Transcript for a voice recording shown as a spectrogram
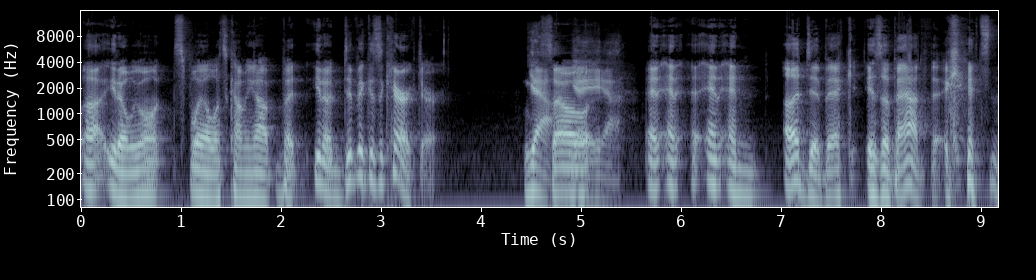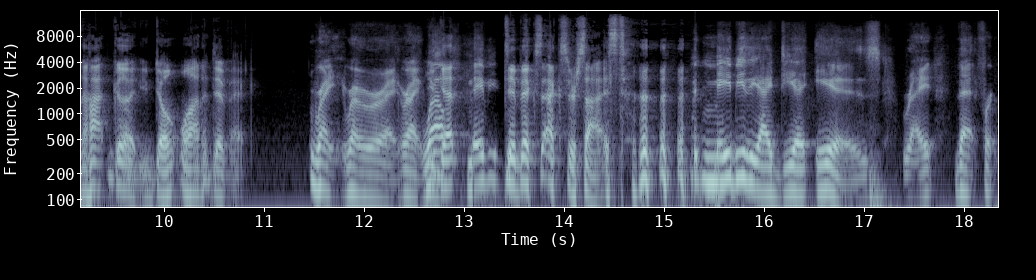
uh, you know, we won't spoil what's coming up, but you know, Dybbuk is a character, Yeah, So- yeah, yeah, yeah. and and and and a Dybbuk is a bad thing. It's not good. You don't want a Dybbuk. Right, right, right, right. You Well, get maybe Dybbuk's exercised. but maybe the idea is right that for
